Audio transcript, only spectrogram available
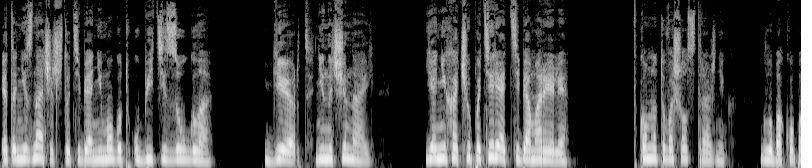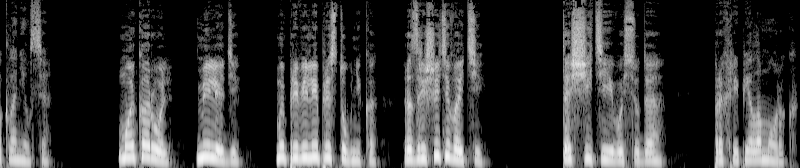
это не значит, что тебя не могут убить из-за угла. Герт, не начинай. Я не хочу потерять тебя, Морели. В комнату вошел стражник, глубоко поклонился. Мой король, миледи, мы привели преступника. Разрешите войти? Тащите его сюда. — прохрипела Морок.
